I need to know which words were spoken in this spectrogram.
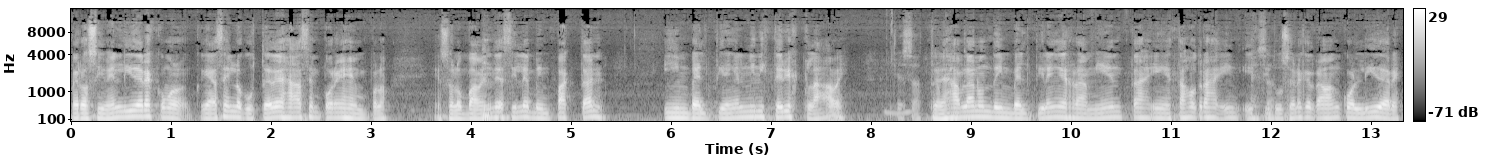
Pero si ven líderes como que hacen lo que ustedes hacen, por ejemplo, eso los va a bendecir, les va a impactar. Invertir en el ministerio es clave. Ustedes hablaron de invertir en herramientas y en estas otras instituciones que trabajan con líderes.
